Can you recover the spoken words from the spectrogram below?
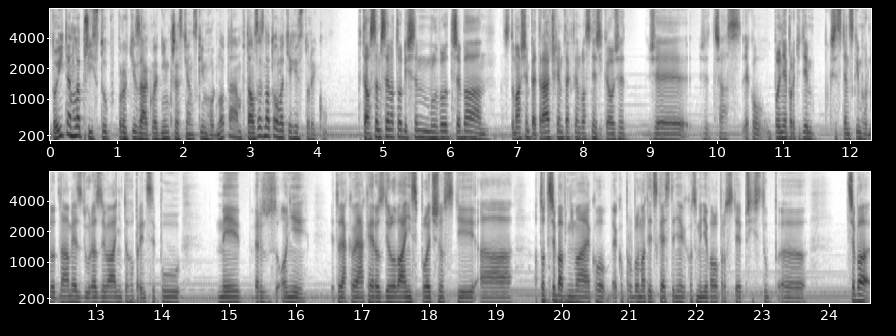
Stojí tenhle přístup proti základním křesťanským hodnotám? Ptal ses na tohle těch historiků? Ptal jsem se na to, když jsem mluvil třeba s Tomášem Petráčkem, tak ten vlastně říkal, že, že, že třeba jako úplně proti těm křesťanským hodnotám je zdůrazňování toho principu my versus oni. Je to jako nějaké rozdělování společnosti a, a to třeba vnímá jako, jako problematické, stejně jako zmiňoval prostě přístup uh, třeba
